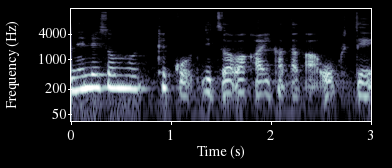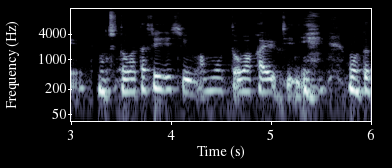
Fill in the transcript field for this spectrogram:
年齢層も結構実は若い方が多くてもうちょっと私自身はもっと若いうちに もっと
